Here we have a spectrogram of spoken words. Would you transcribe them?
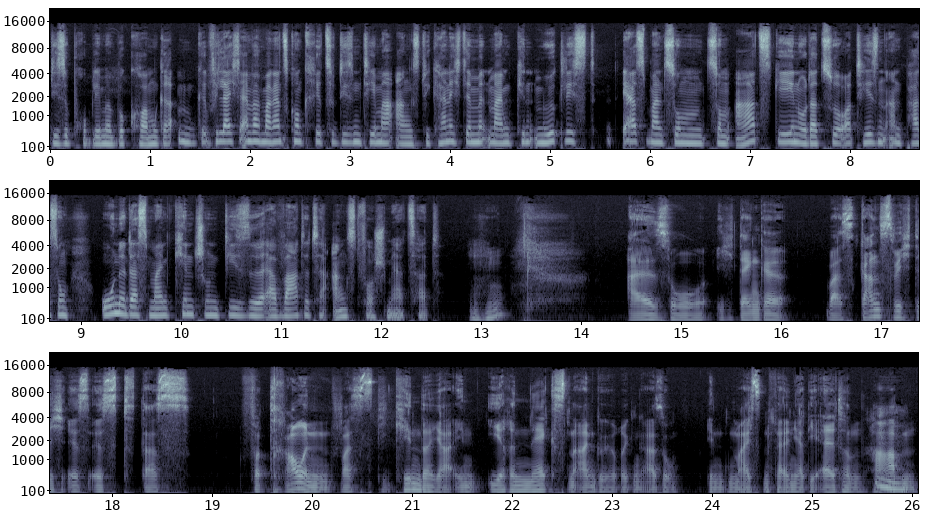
diese Probleme bekommen? Vielleicht einfach mal ganz konkret zu diesem Thema Angst. Wie kann ich denn mit meinem Kind möglichst erstmal zum, zum Arzt gehen oder zur Orthesenanpassung, ohne dass mein Kind schon diese erwartete Angst vor Schmerz hat? Mhm. Also, ich denke, was ganz wichtig ist, ist das Vertrauen, was die Kinder ja in ihre nächsten Angehörigen, also in den meisten Fällen ja die Eltern haben. Mhm.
